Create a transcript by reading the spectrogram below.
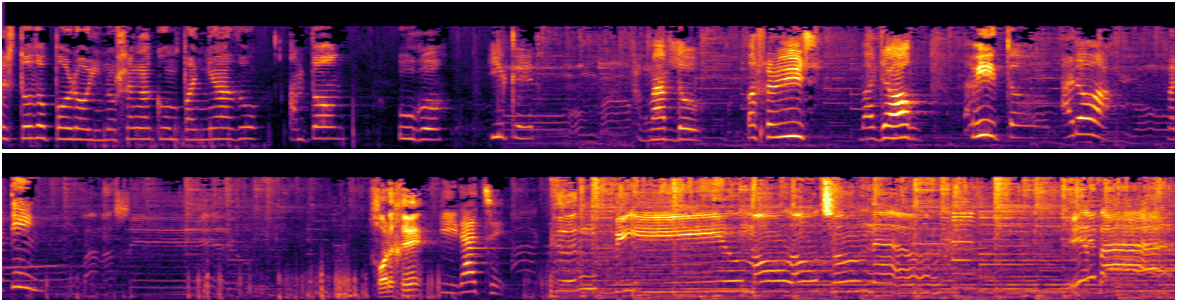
Es todo por hoy. Nos han acompañado Antón. Hugo. Iker. Fernando. José Luis. Mayón. David. Aroa. Martín. Jorge, Irache, if I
